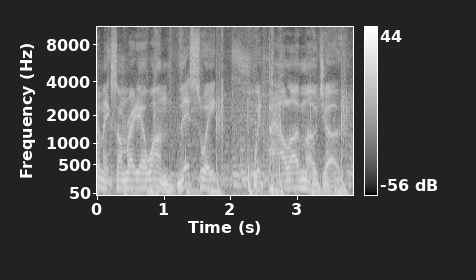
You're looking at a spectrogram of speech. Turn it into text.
Mix on Radio 1 this week with Paolo Mojo.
